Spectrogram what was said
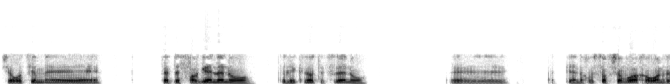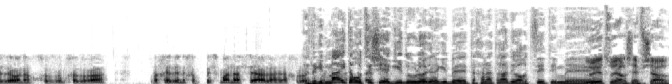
שרוצים אה, קצת לפרגן לנו ולקנות אצלנו. אה, כי אנחנו סוף שבוע האחרון וזהו, אנחנו חוזרים חזרה. ואחרי זה נחפש מה נעשה הלאה. אנחנו לא אז נגיד, מה היית רוצה שיגידו, לא יודע, נגיד בתחנת רדיו ארצית עם... אה, לא יצויר שאפשר.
